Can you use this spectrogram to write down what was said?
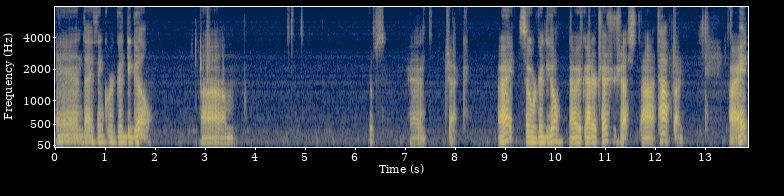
And I think we're good to go. Um, oops and check. Alright so we're good to go. Now we've got our treasure chest uh, top done. Alright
